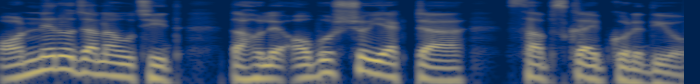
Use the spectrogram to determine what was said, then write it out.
অন্যেরও জানা উচিত, তাহলে অবশ্যই একটা সাবস্ক্রাইব করে দিও।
